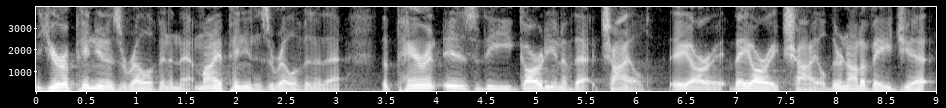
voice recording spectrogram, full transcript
Your opinion is irrelevant in that. My opinion is irrelevant in that the parent is the guardian of that child. They are a, they are a child. They're not of age yet,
